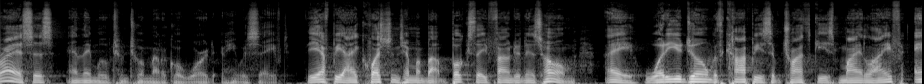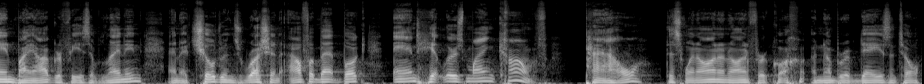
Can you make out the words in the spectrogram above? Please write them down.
psoriasis and they moved him to a medical ward and he was saved. The FBI questioned him about books they found in his home. Hey, what are you doing with copies of Trotsky's My Life and biographies of Lenin and a children's Russian alphabet book and Hitler's Mein Kampf? Pal. This went on and on for a number of days until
